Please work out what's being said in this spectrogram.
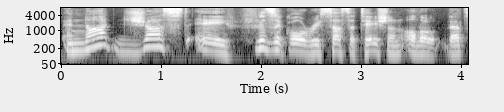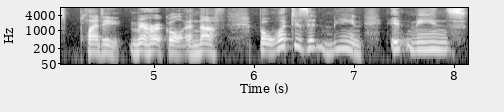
And not just a physical resuscitation, although that's plenty miracle enough. But what does it mean? It means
